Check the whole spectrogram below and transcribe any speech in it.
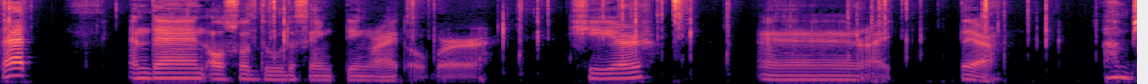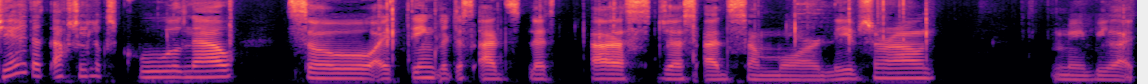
that and then also do the same thing right over here and right there. Um yeah that actually looks cool now. So i think let's just add let us just add some more leaves around. Maybe like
